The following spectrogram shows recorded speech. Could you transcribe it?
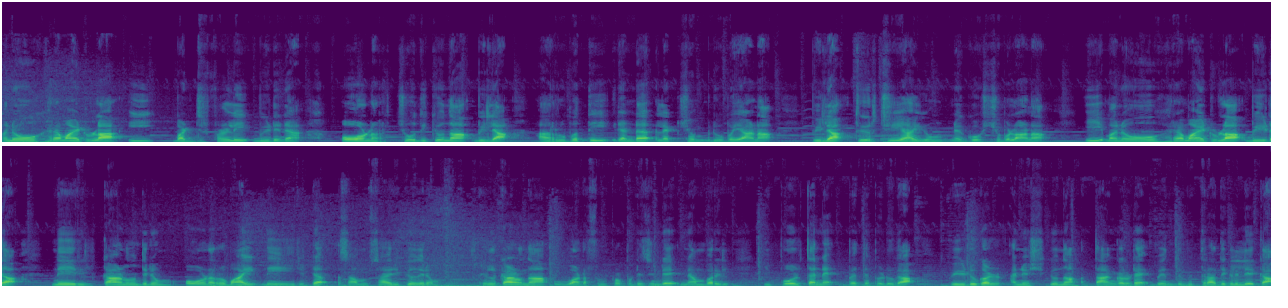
മനോഹരമായിട്ടുള്ള ഈ ബഡ്ജറ്റ് ഫ്രണ്ട്ലി വീടിന് ഓണർ ചോദിക്കുന്ന വില അറുപത്തി രണ്ട് ലക്ഷം രൂപയാണ്. വില തീർച്ചയായും നെഗോഷ്യബിൾ ആണ്. ഈ മനോഹരമായിട്ടുള്ള വീട് നേരിൽ കാണുന്നതിനും ഓണറുമായി നേരിട്ട് സംസാരിക്കുന്നതിനും സ്ക്രീനിൽ കാണുന്ന വടഫൺ പ്രോപ്പർട്ടീസിന്റെ നമ്പറിൽ ഇപ്പോൾ തന്നെ ബന്ധപ്പെടുക. വീടുകൾ അന്വേഷിക്കുന്ന താങ്കളുടെ ബന്ധുമിത്രാദികളിലേക്ക്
